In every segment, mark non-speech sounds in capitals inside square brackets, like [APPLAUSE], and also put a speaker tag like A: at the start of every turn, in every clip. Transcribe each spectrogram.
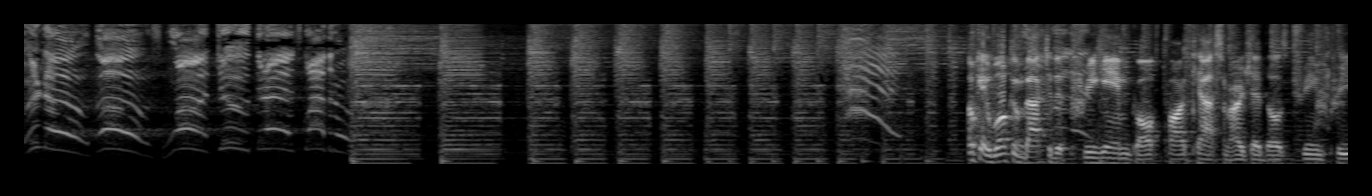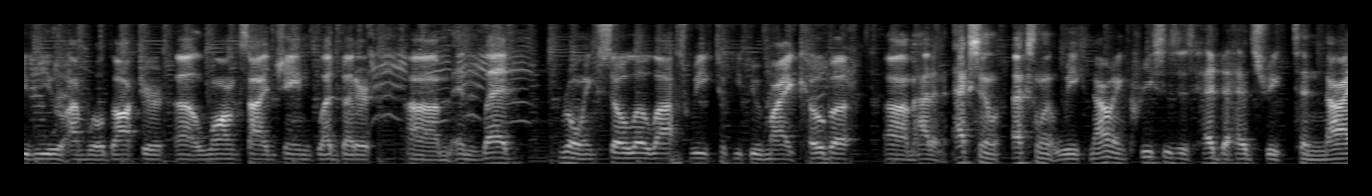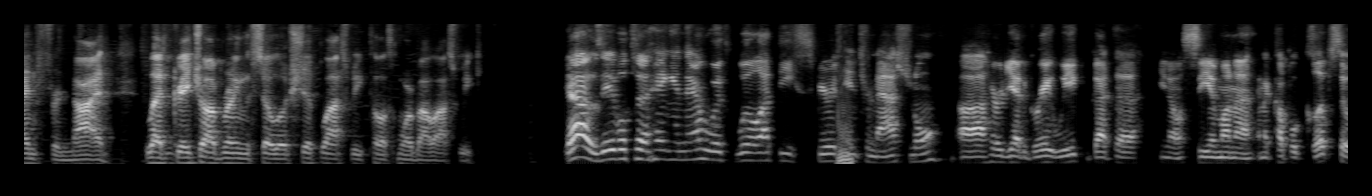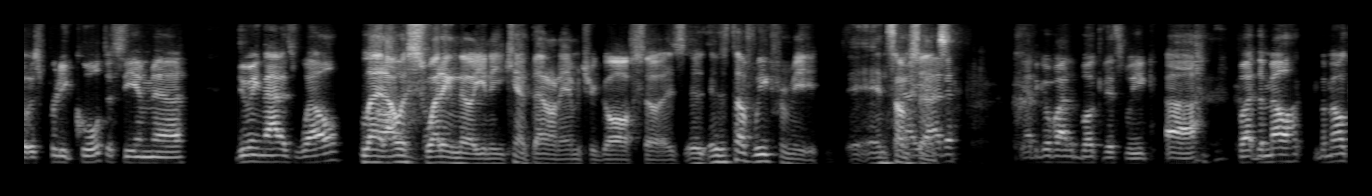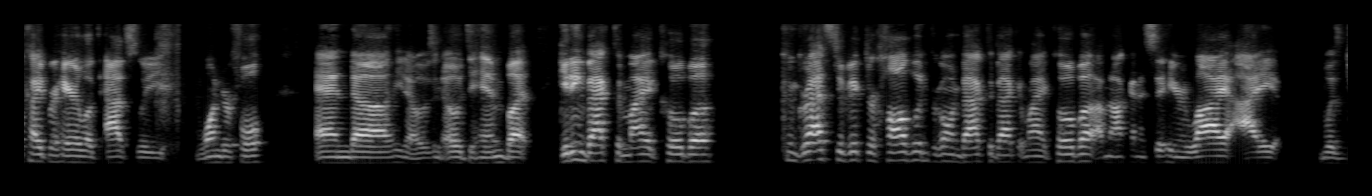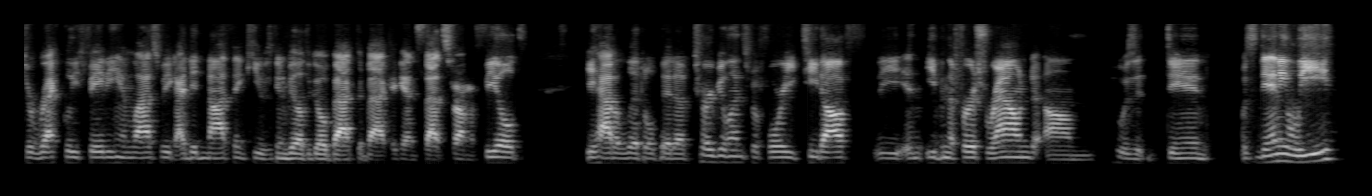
A: Uno, dos, one, two, tres, cuatro.
B: Okay, welcome back to the pregame golf podcast on RJ Bell's Dream Preview. I'm Will Doctor uh, alongside James Leadbetter. Um, and Led rolling solo last week took you through Mayakoba. Um, had an excellent, excellent week. Now increases his head-to-head streak to nine for nine. Led, great job running the solo ship last week. Tell us more about last week.
C: Yeah, I was able to hang in there with Will at the Spirit International. I uh, heard you had a great week. Got to you know see him on a in a couple clips, so it was pretty cool to see him uh, doing that as well.
B: Led, I was sweating though. You know, you can't bet on amateur golf, so it's it's a tough week for me in some
C: Yeah,
B: sense.
C: You had, to, go by the book this week. Uh, but the Mel the Mel Kiper hair looked absolutely wonderful, and uh, you know it was an ode to him. But getting back to Mayakoba, congrats to Viktor Hovland for going back to back at Mayakoba. I'm not going to sit here and lie. I was directly fading him last week. I did not think he was going to be able to go back to back against that strong a field. He had a little bit of turbulence before he teed off the in even the first round. Um, who was it? Dan was Danny Lee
